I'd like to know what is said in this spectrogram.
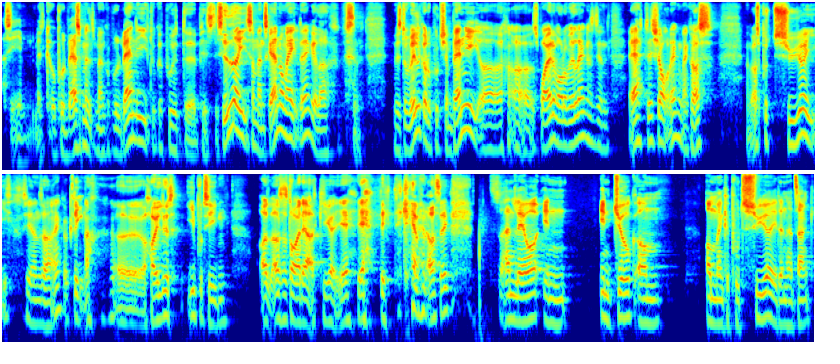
Og siger, "Jamen, man kan jo putte hvad som helst. Man kan putte vand i, du kan putte øh, pesticider i, som man skal normalt, ikke? Eller hvis du vil, kan du putte champagne i og, og sprøjte, hvor du vil, ikke? Og så siger han, ja, det er sjovt, ikke? Man kan også, man kan også putte syre i, siger han så, ikke? Og griner øh, højlydt i butikken. Og, og så står jeg der og kigger, ja, ja, det, det kan man også, ikke? Så han laver en, en joke om, om man kan putte syre i den her tank.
